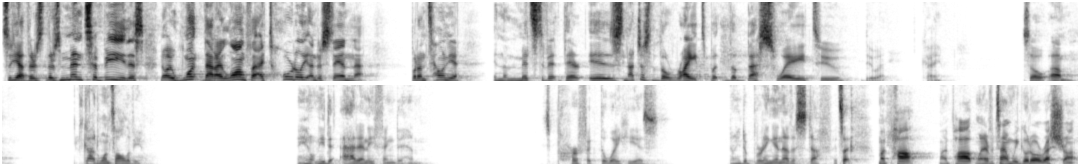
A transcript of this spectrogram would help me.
So, yeah, there's, there's meant to be this. No, I want that. I long for that. I totally understand that. But I'm telling you, in the midst of it, there is not just the right, but the best way to do it. Okay? So, um, God wants all of you. And you don't need to add anything to Him. He's perfect the way he is. You don't need to bring in other stuff. It's like my pop. My pop, whenever time we go to a restaurant,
